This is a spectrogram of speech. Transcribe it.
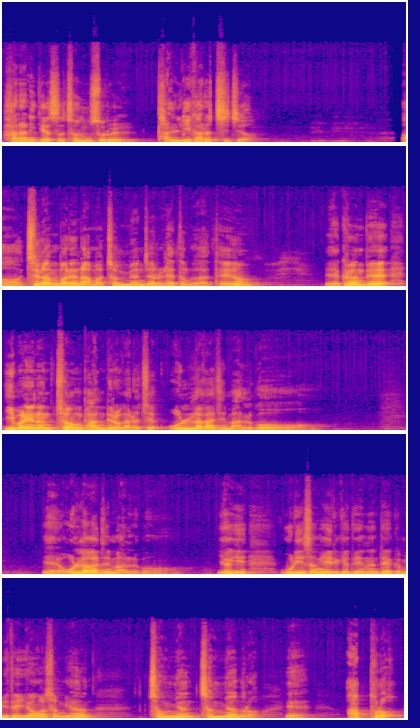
하나님께서 전술을 달리 가르치죠. 어, 지난번에는 아마 전면전을 했던 것 같아요. 예, 그런데 이번에는 정반대로 가르쳐요. 올라가지 말고. 예, 올라가지 말고. 여기 우리 성에 이렇게 되어 있는데 그 밑에 영어 성경은 정면, 전면으로, 예, 앞으로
